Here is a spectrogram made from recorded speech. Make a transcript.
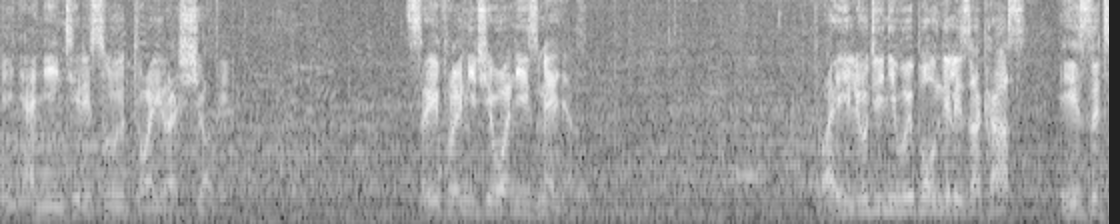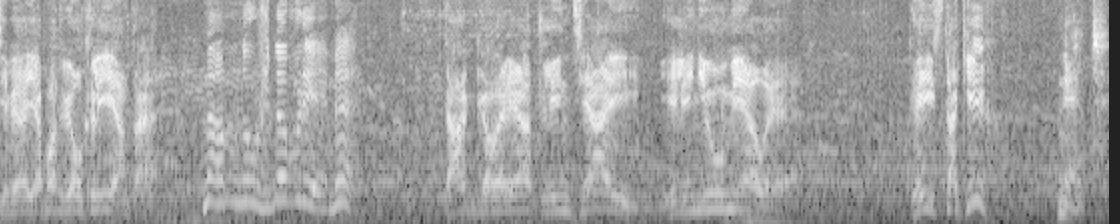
Меня не интересуют твои расчеты. Цифры ничего не изменят. Твои люди не выполнили заказ, и из-за тебя я подвел клиента. Нам нужно время. Так говорят лентяи или неумелые. Ты из таких? Нет.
